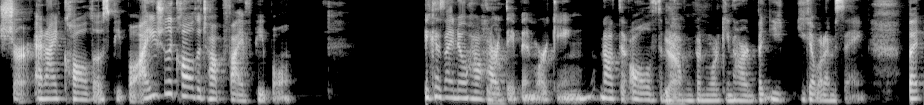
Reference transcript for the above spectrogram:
Sure. And I call those people. I usually call the top five people because I know how hard Yeah. they've been working. Not that all of them Yeah. haven't been working hard, but you, you get what I'm saying. But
